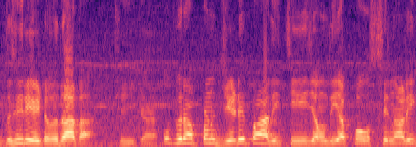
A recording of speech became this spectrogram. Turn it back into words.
ਤੁਸੀਂ ਰੇਟ ਵਧਾਤਾ। ਠੀਕ ਹੈ। ਉਹ ਫਿਰ ਆਪਾਂ ਨੂੰ ਜਿਹੜੇ ਭਾਅ ਦੀ ਚੀਜ਼ ਆਉਂਦੀ ਆ, ਆਪਾਂ ਉਸੇ ਨਾਲ ਹੀ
